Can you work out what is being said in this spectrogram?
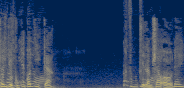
Trên giường cũng không có gì cả. Vậy làm sao ở đây?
